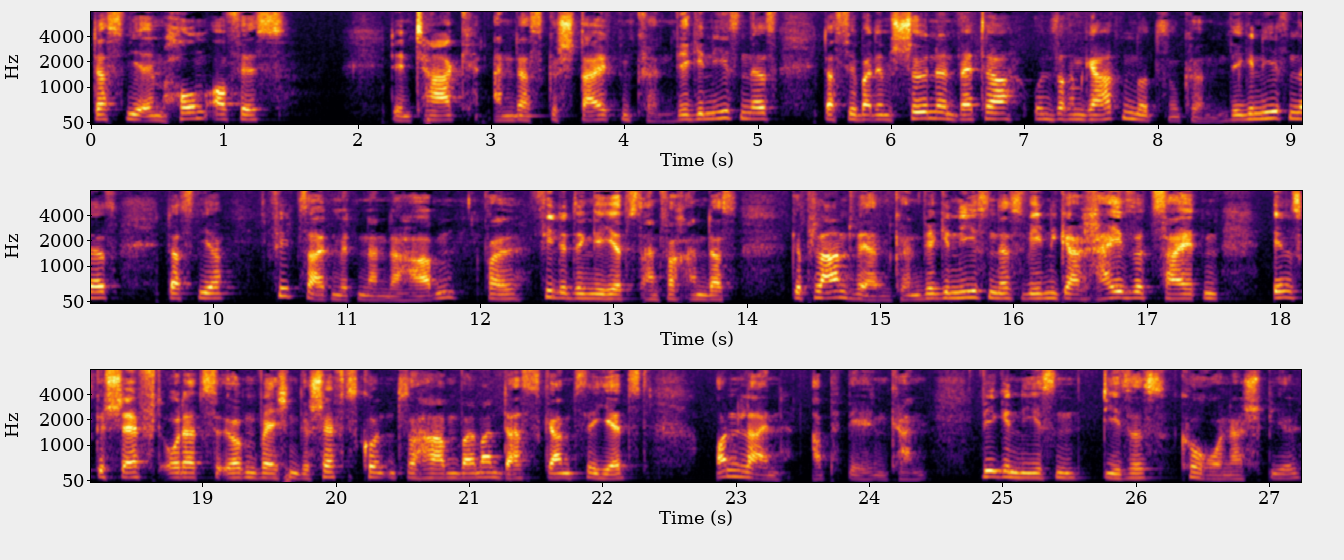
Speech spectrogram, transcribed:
dass wir im Homeoffice den Tag anders gestalten können. Wir genießen es, dass wir bei dem schönen Wetter unseren Garten nutzen können. Wir genießen es, dass wir viel Zeit miteinander haben, weil viele Dinge jetzt einfach anders geplant werden können. Wir genießen es, weniger Reisezeiten ins Geschäft oder zu irgendwelchen Geschäftskunden zu haben, weil man das Ganze jetzt online abbilden kann. Wir genießen dieses Corona-Spiel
